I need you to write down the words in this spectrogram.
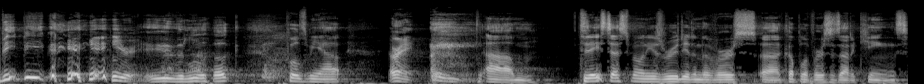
beep, beep. the little hook pulls me out. All right. um, today's testimony is rooted in the verse, uh, a couple of verses out of Kings,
